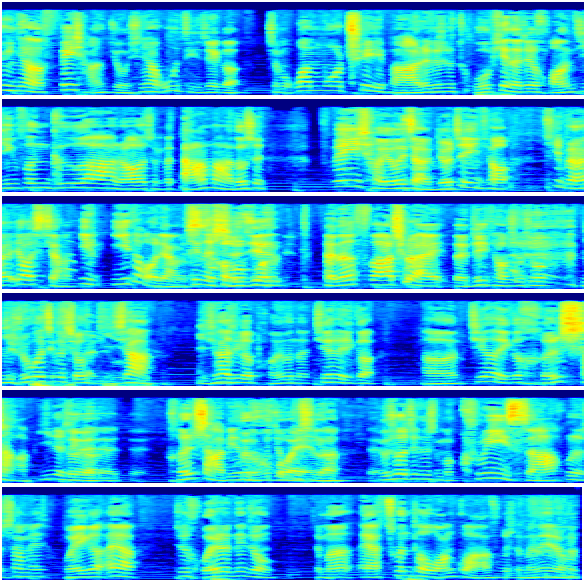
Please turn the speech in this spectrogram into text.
酝酿了非常久，像屋底这个什么 One More Trip 啊，这个是图片的这个黄金分割啊，然后什么打码都是非常有讲究，这一条基本上要想一 一到两天的时间 才能发出来的这条是说，你如果这个时候底下 底下这个朋友呢接了一个呃接了一个很傻逼的这个对对对，很傻逼的回复就不行了。比如说这个什么 Chris 啊，或者上面回一个哎呀，就回了那种什么哎呀村头王寡妇什么那种，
